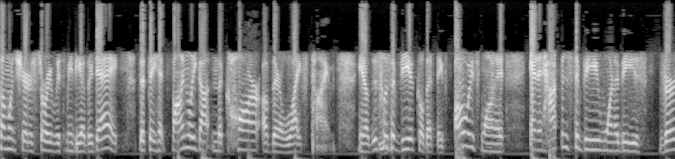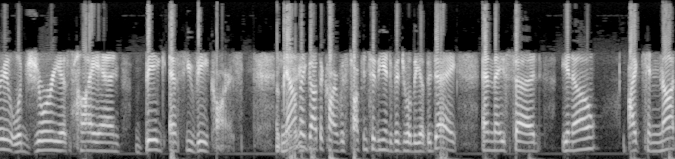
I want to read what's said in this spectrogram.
someone shared a story with me the other day that they had finally gotten the car of their lifetime. You know, this was a vehicle that they've always wanted, and it happens to be one of these very luxurious, high-end, big SUV cars. Okay. Now they got the car. I was talking to the individual the other day, and they said, you know, I cannot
